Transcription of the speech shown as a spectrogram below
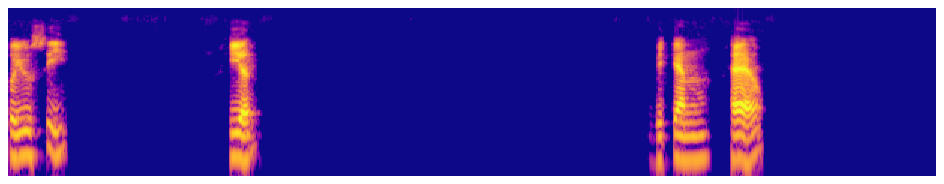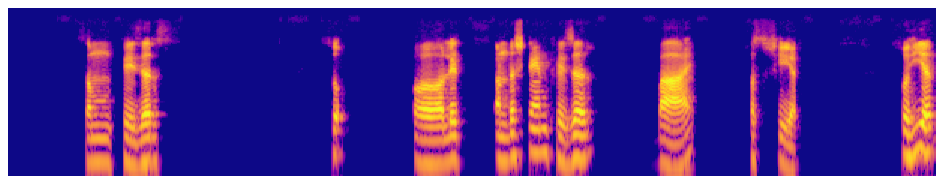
So you see here we can have some phasors so uh, let's understand phasor by first here so here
